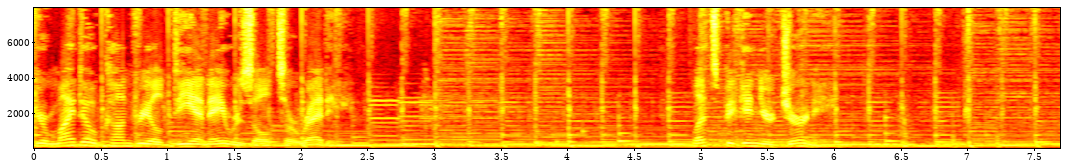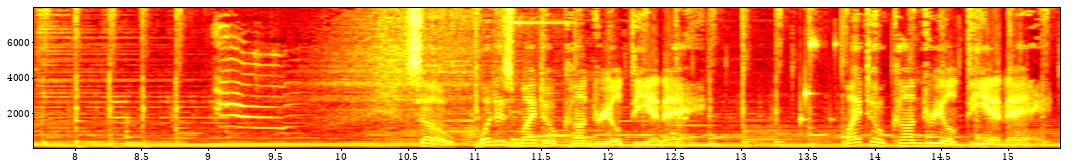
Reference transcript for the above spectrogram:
Your mitochondrial DNA results are ready. Let's begin your journey. So, what is mitochondrial DNA? Mitochondrial DNA,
